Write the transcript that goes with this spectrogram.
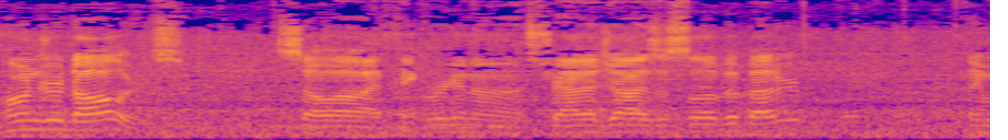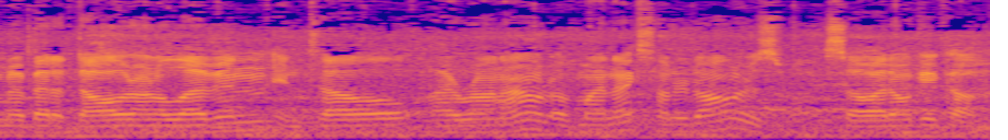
$100. So uh, I think we're gonna strategize this a little bit better. I think I'm gonna bet a dollar on 11 until I run out of my next $100 so I don't get caught.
